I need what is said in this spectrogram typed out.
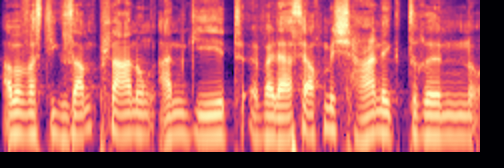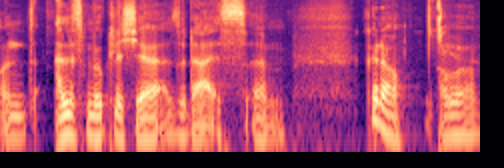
Aber was die Gesamtplanung angeht, weil da ist ja auch Mechanik drin und alles Mögliche. Also da ist ähm, genau. Aber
